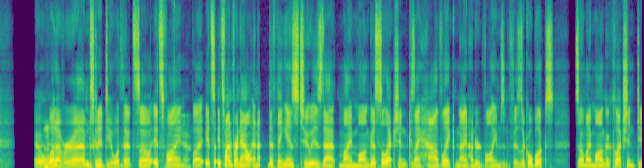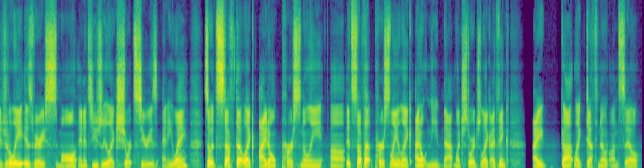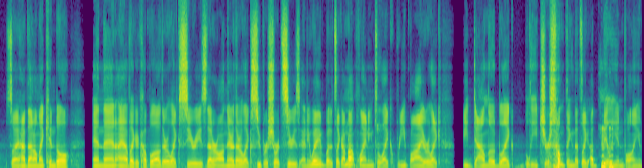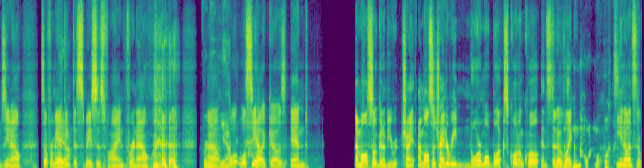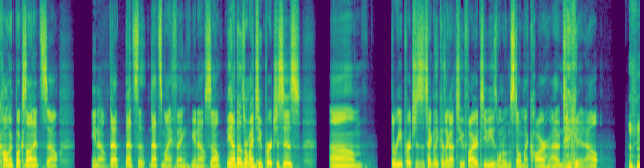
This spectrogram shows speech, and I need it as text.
uh, Mhm. whatever. I'm just gonna deal with it. So it's fine, Yeah. but it's it's fine for now. And the thing is too is that my manga selection because I have like 900 volumes in physical books. So my manga collection digitally is very small, and it's usually like short series anyway. So it's stuff that like I don't personally. Uh, it's stuff that personally like I don't need that much storage. Like I think I got like Death Note on sale, so I have that on my Kindle and then I have like a couple other like series that are on there that are like super short series anyway. But it's like I'm not planning to like rebuy or like re-download like Bleach or something that's like a billion volumes, you know. So for me, I think this space is fine for now. For now, Uh, yeah. we'll we'll see how it goes, and I'm also gonna be re- trying. I'm also trying to read normal books, quote unquote, instead of like Normal books. you know, instead of comic books on it. So, you know, that that's the that's my thing, you know. So yeah, those were my Mhm. two purchases. Um, three purchases technically because I got two Fire TVs. One of them's still in my car. I haven't taken it out.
